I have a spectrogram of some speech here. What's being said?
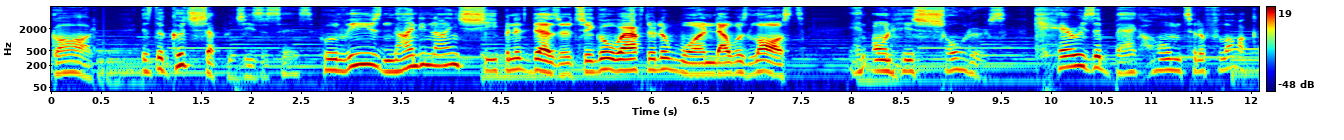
God is the good shepherd, Jesus says, who leaves 99 sheep in the desert to go after the one that was lost, and on his shoulders carries it back home to the flock.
